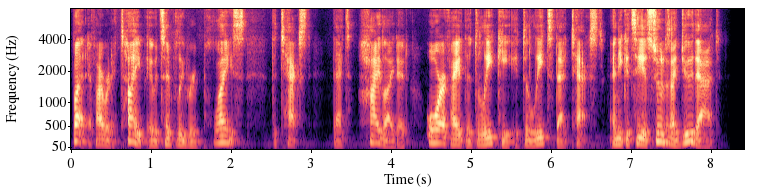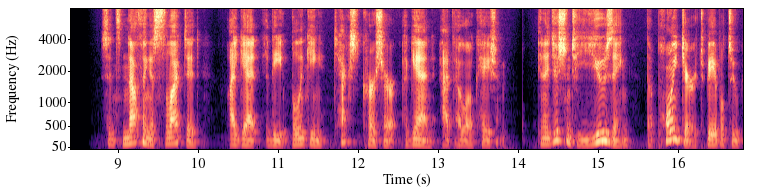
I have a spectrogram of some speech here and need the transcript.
But if I were to type it would simply replace the text that's highlighted. Or if I hit the delete key it deletes that text. And you can see as soon as I do that, since nothing is selected, I get the blinking text cursor again at that location. In addition to using the pointer to be able to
